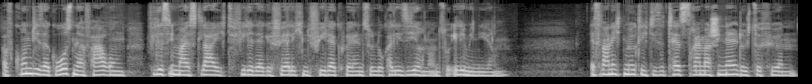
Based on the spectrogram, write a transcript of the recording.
Aufgrund dieser großen Erfahrung fiel es ihm meist leicht, viele der gefährlichen Fehlerquellen zu lokalisieren und zu eliminieren. Es war nicht möglich, diese Tests rein maschinell durchzuführen,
